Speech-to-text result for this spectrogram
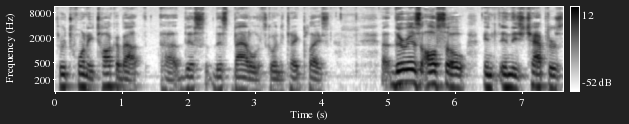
through 20 talk about uh, this, this battle that's going to take place. Uh, there is also in, in these chapters,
